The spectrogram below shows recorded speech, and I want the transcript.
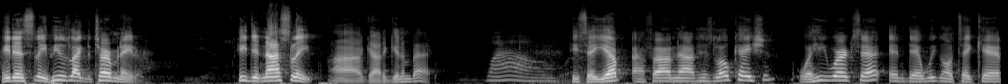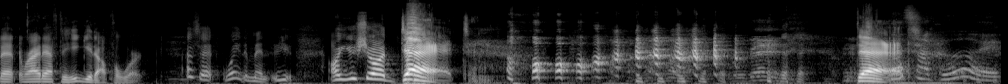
He didn't sleep. He was like the Terminator. He did not sleep. I got to get him back. Wow. He said, "Yep, I found out his location, where he works at, and then we're gonna take care of that right after he get off of work." I said, "Wait a minute, you, are you sure, Dad? Dad, That's not good.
